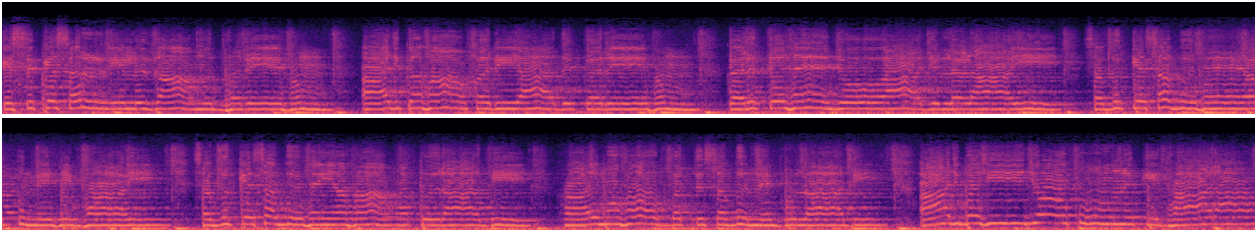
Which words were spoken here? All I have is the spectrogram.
किसके सर इल्ज़ाम धरे हम आज कहाँ फरियाद करें हम? करते हैं जो आज लड़ाई। सबके सब हैं अपने ही भाई। सबके सब हैं यहाँ अपराधी। हाय मोहब्बत सबने भुला दी। आज बही जो खून की धारा,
